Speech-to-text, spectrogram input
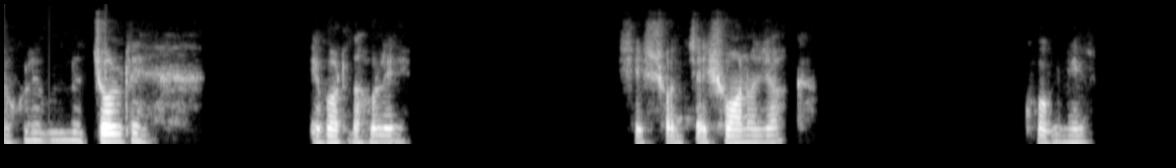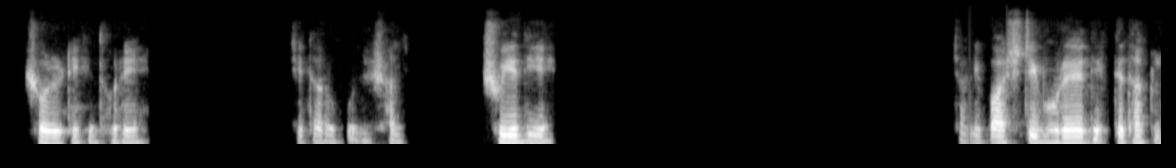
সকলে বলল, "চল রে, এবার তাহলে শেষ শয্যায় শোয়ানো যাক।" খগেনের শরীরটিকে ধরে চিতার উপরে শুইয়ে দিয়ে চারিপাশটি ঘুরে দেখতে থাকল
